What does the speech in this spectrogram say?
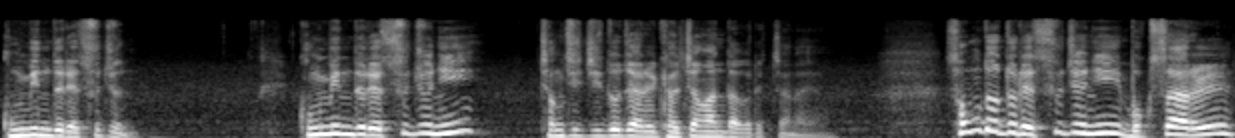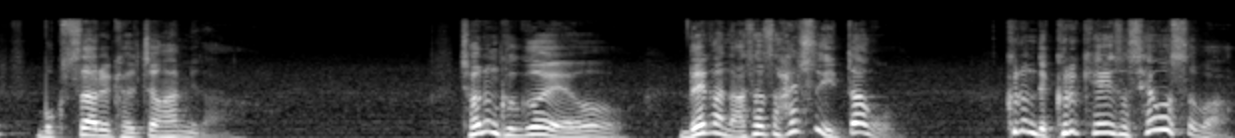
국민들의 수준. 국민들의 수준이 정치 지도자를 결정한다 그랬잖아요. 성도들의 수준이 목사를, 목사를 결정합니다. 저는 그거예요. 내가 나서서 할 수 있다고. 그런데 그렇게 해서 세웠어 봐.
